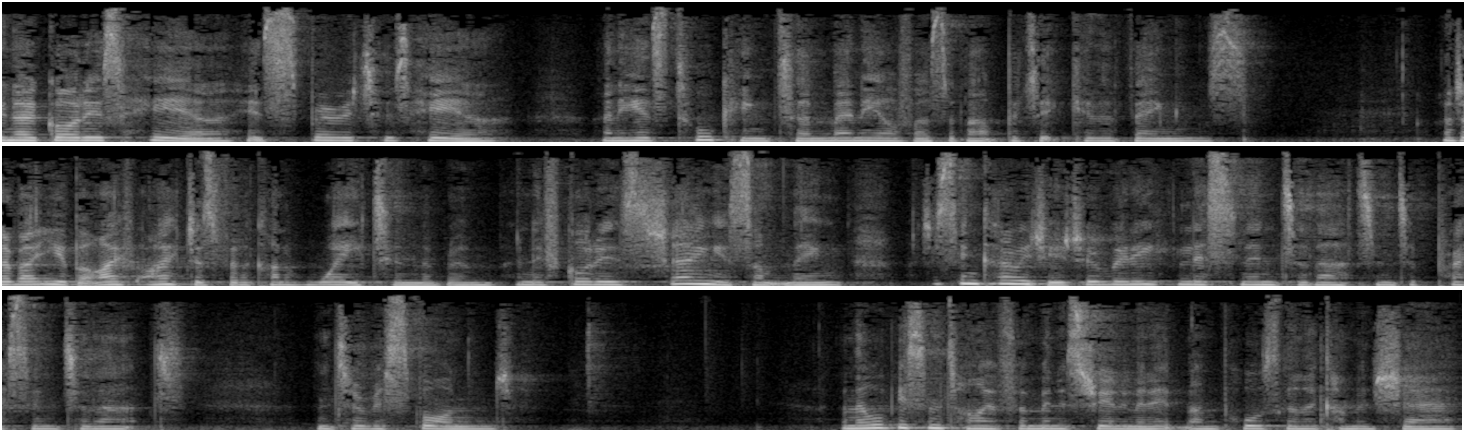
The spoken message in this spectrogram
you know God is here? His Spirit is here. And He is talking to many of us about particular things. I don't know about you, but I, I just feel a kind of weight in the room. And if God is showing you something, I just encourage you to really listen into that and to press into that and to respond. And there will be some time for ministry in a minute, and Paul's going to come and share.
